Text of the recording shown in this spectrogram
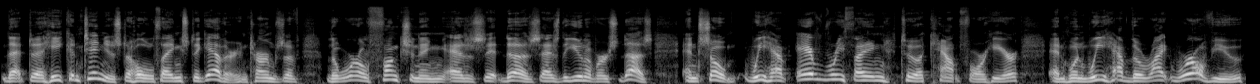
that uh, He continues to hold things together in terms of the world functioning as it does, as the universe does. And so we have everything to account for here. And when we have the right worldview,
